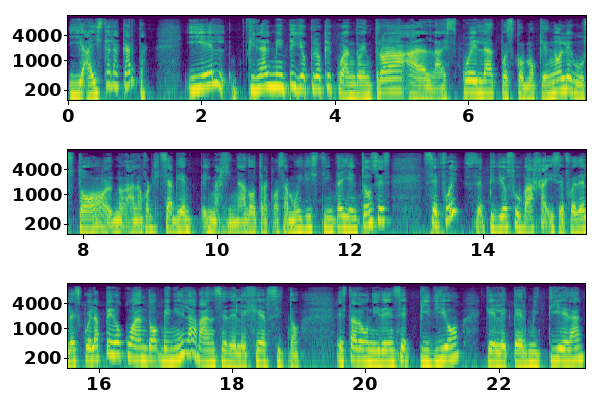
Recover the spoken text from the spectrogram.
Y ahí está la carta. Y él finalmente yo creo que cuando entró a, la escuela, pues como que no le gustó, a lo mejor se había imaginado otra cosa muy distinta y entonces se fue, se pidió su baja y se fue de la escuela, pero cuando venía el avance del ejército estadounidense pidió que le permitieran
